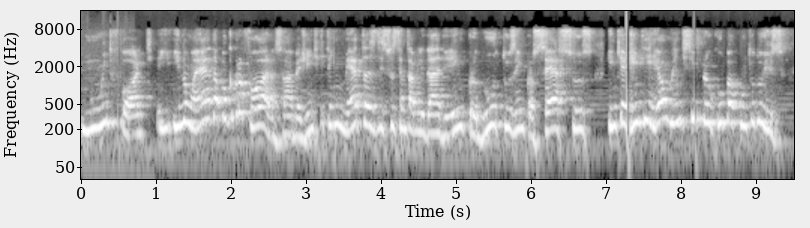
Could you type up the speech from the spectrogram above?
muito forte e, e não é da boca para fora, sabe? A gente tem metas de sustentabilidade em produtos, em processos, em que a gente realmente se preocupa com tudo isso.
